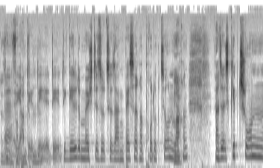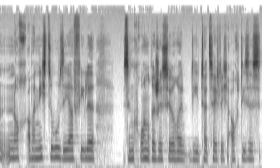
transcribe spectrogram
Äh, ja, die, Mhm. die, die, die Gilde möchte sozusagen bessere Produktionen Ja. machen. Also es gibt schon noch, aber nicht so sehr viele Synchronregisseure, die tatsächlich auch dieses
